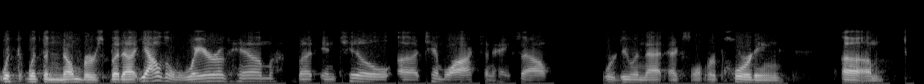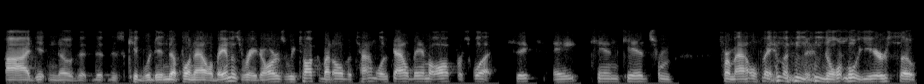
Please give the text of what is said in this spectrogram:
with with the numbers. But uh, yeah, I was aware of him, but until uh, Tim Watts and Hank South were doing that excellent reporting, um, I didn't know that, that this kid would end up on Alabama's radar. As we talk about all the time, look, Alabama offers what six, eight, ten kids from from Alabama in normal years. So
